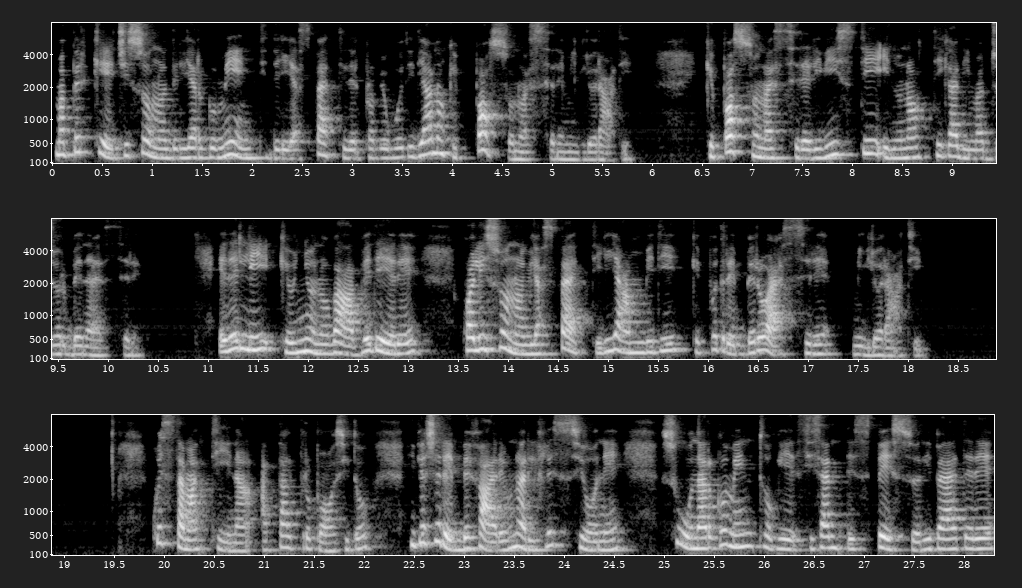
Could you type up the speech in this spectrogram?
ma perché ci sono degli argomenti, degli aspetti del proprio quotidiano che possono essere migliorati, che possono essere rivisti in un'ottica di maggior benessere. Ed è lì che ognuno va a vedere quali sono gli aspetti, gli ambiti che potrebbero essere migliorati. Questa mattina, a tal proposito, mi piacerebbe fare una riflessione su un argomento che si sente spesso ripetere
